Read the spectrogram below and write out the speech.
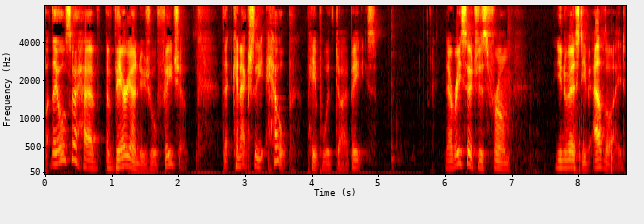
But they also have a very unusual feature that can actually help people with diabetes. Now, researchers from University of Adelaide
